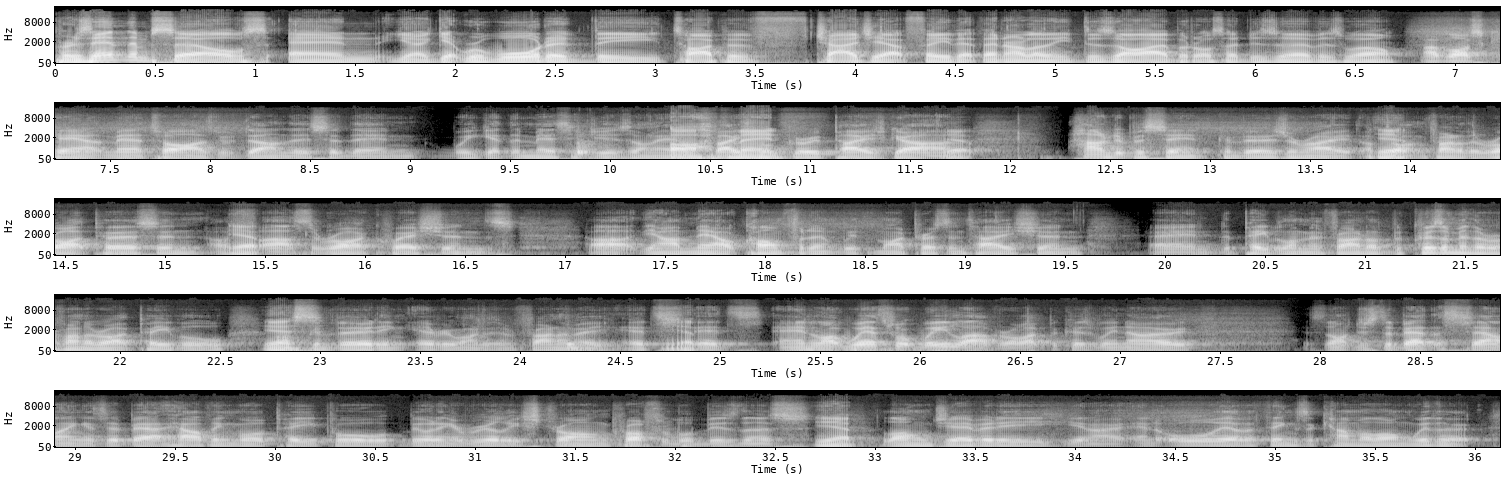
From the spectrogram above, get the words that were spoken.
present themselves and you know get rewarded the type of charge out fee that they not only desire but also deserve as well. I've lost count the amount of times we've done this and then we get the messages on our oh, Facebook man. group page going yep. 100% conversion rate. I've yep. got in front of the right person. I've yep. asked the right questions. Uh, you know, I'm now confident with my presentation and the people I'm in front of because I'm in the front of the right people. Yes. I'm converting everyone who's in front of me. It's it's and like that's what we love, right? Because we know it's not just about the selling; it's about helping more people, building a really strong, profitable business, yep. longevity, you know, and all the other things that come along with it.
